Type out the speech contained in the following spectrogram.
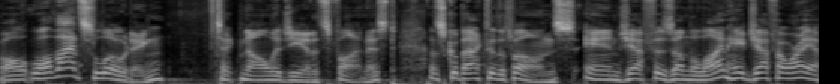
Well, while that's loading, technology at its finest. Let's go back to the phones. And Jeff is on the line. Hey, Jeff, how are you?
